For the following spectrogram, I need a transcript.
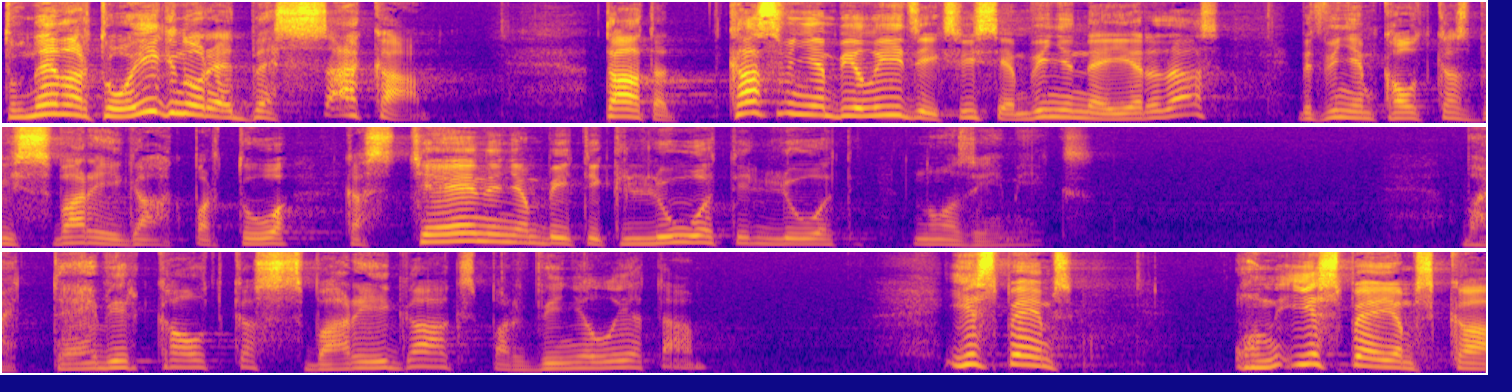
tu nevari to ignorēt bez sekām. Tātad, kas viņiem bija līdzīgs visiem? Viņi neieradās, bet viņiem kaut kas bija svarīgāk par to, kas ķēniņam bija tik ļoti, ļoti nozīmīgs. Vai tev ir kaut kas svarīgāks par viņa lietām? Iespējams, un iespējams, ka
